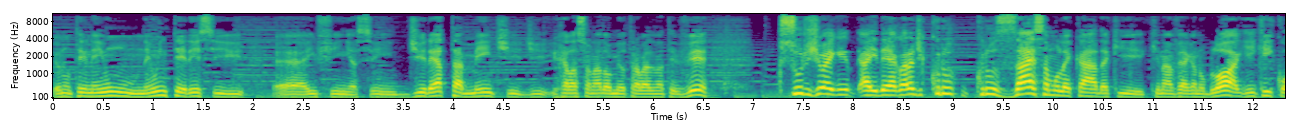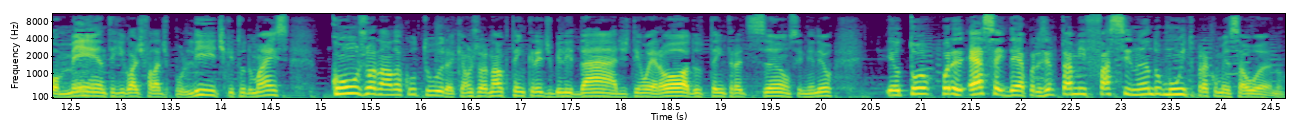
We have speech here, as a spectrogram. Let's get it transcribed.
eu não tenho nenhum, nenhum interesse, é, enfim, assim, diretamente de, relacionado ao meu trabalho na TV. Surgiu a, ideia agora de cru- cruzar essa molecada que, que navega no blog, e que comenta, e que gosta de falar de política e tudo mais, com o Jornal da Cultura, que é um jornal que tem credibilidade, tem o Heródoto, tem tradição, você entendeu? Eu tô, por, essa ideia, por exemplo, tá me fascinando muito para começar o ano.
